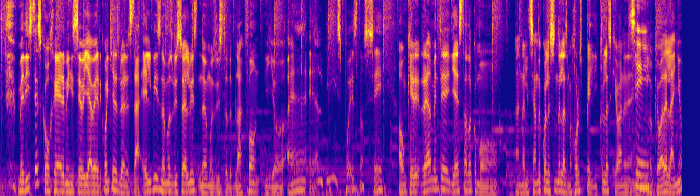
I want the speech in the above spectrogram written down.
me diste a escoger, me dijiste, oye, a ver, ¿cuál quieres ver? Está Elvis, no hemos visto Elvis, no hemos visto The Black Phone. Y yo, ah, Elvis, pues no sé. Aunque realmente ya he estado como analizando cuáles son de las mejores películas que van en, Sí. en lo que va del año.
